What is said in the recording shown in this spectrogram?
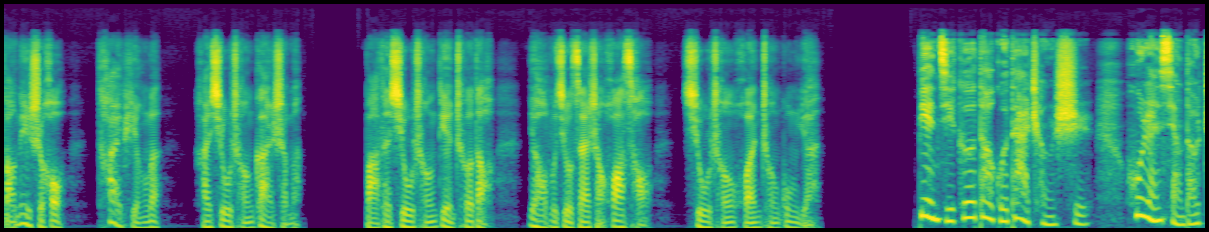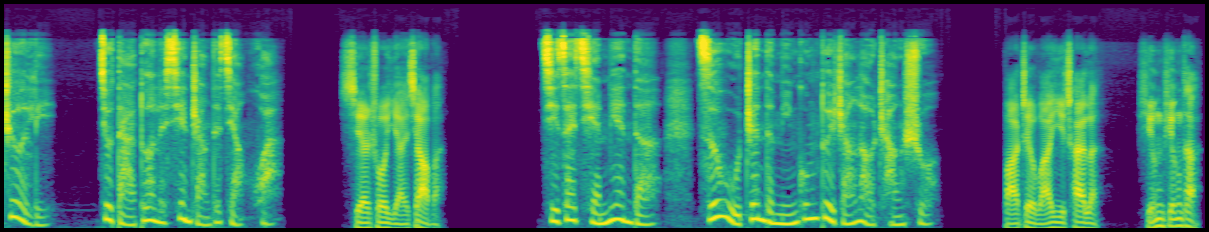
到那时候太平了，还修城干什么？把它修成电车道，要不就栽上花草，修成环城公园。便吉哥到过大城市，忽然想到这里，就打断了县长的讲话。先说眼下吧。挤在前面的子午镇的民工队长老常说：“把这玩意拆了，平平它，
